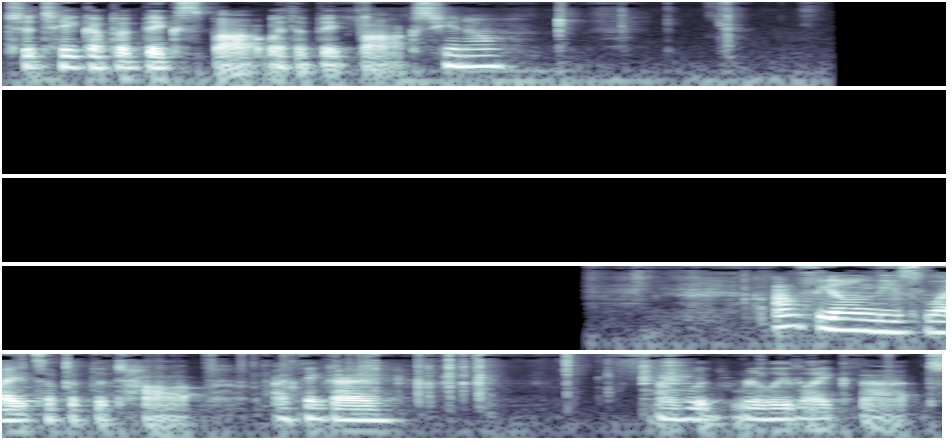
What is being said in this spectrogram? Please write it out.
to take up a big spot with a big box, you know? I'm feeling these lights up at the top. I think I, I would really like that.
